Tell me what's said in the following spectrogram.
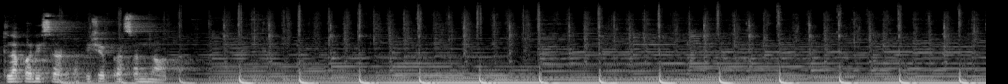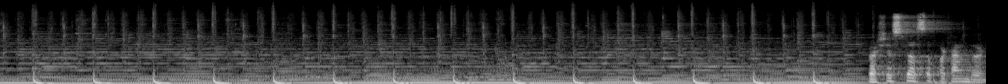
इथला परिसर अतिशय प्रसन्न होता. प्रशस्त असं पटांगण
